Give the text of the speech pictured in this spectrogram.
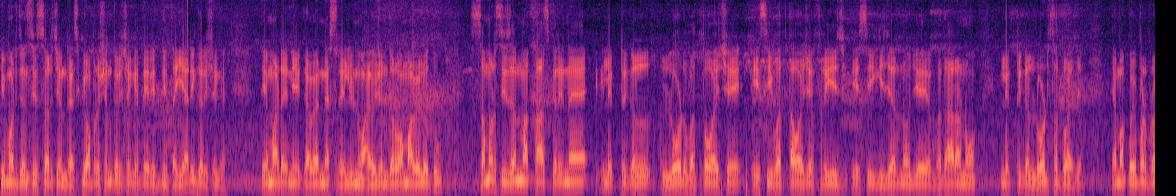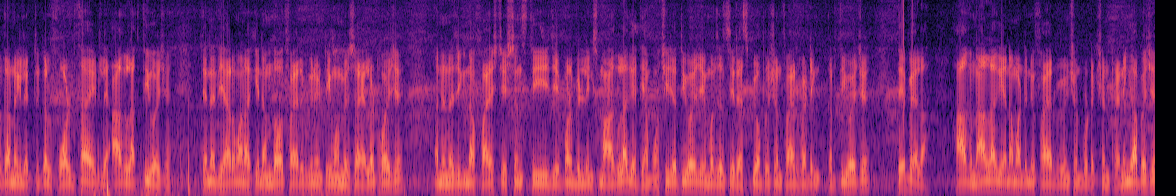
emergency search and rescue operation કરી શકે તે રીતની તૈયારી કરી શકે તે માટેની એક અવેરનેસ રેલીનું આયોજન કરવામાં આવેલું હતું સમર સિઝનમાં ખાસ કરીને ઇલેક્ટ્રિકલ લોડ વધતો હોય છે એસી વધતા હોય છે, ફ્રીજ એસી ગીઝરનો જે વધારાનો ઇલેક્ટ્રિકલ લોડ થતો હોય છે, એમાં કોઈ પણ પ્રકારનો ઇલેક્ટ્રિકલ ફોલ્ટ થાય એટલે આગ લાગતી હોય છે. તેને ધ્યાનમાં રાખીને અમદાવાદ ફાયર બ્રિગેડની ટીમ હંમેશા એલર્ટ હોય છે અને નજીકના ફાયર સ્ટેશન્સથી જે પણ બિલ્ડિંગ્સમાં આગ લાગે ત્યાં પહોંચી જતી હોય છે, emergency rescue operation fire fighting કરતી હોય છે. તે પહેલાં આગ ના લાગે એના માટેની ફાયર પ્રિવેન્શન પ્રોટેક્શન ટ્રેનિંગ આપે છે.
